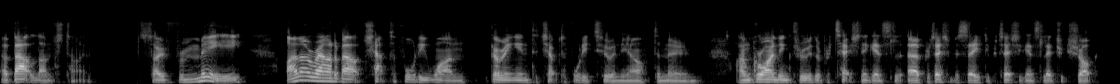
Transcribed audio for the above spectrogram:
about lunchtime. So for me, I'm around about chapter 41 going into chapter 42 in the afternoon. I'm grinding through the protection against uh, protection for safety, protection against electric shock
